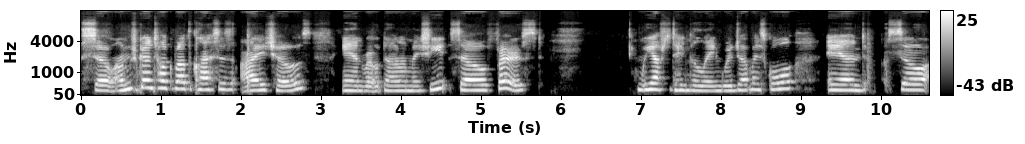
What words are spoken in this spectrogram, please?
so I'm just going to talk about the classes I chose and wrote down on my sheet. So first, we have to take a language at my school, and so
